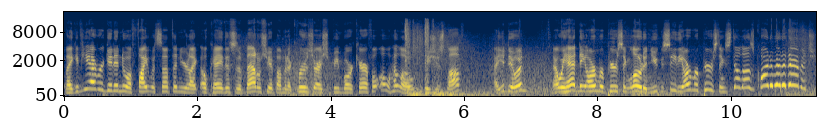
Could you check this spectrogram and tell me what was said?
Like, if you ever get into a fight with something, you're like, okay, this is a battleship, I'm in a cruiser, I should be more careful. Oh, hello, Izyaslav. How you doing? Now, we had the armor-piercing load, and you can see the armor-piercing still does quite a bit of damage.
